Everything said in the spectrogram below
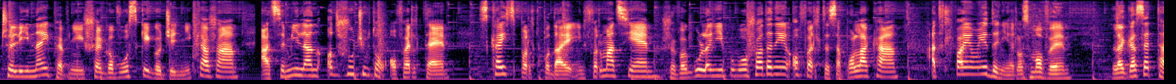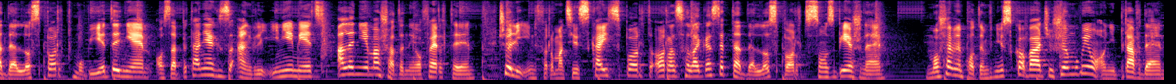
czyli najpewniejszego włoskiego dziennikarza, AC Milan odrzucił tą ofertę. Sky Sport podaje informację, że w ogóle nie było żadnej oferty za Polaka, a trwają jedynie rozmowy. La Gazzetta dello Sport mówi jedynie o zapytaniach z Anglii i Niemiec, ale nie ma żadnej oferty, czyli informacje Sky Sport oraz La Gazzetta dello Sport są zbieżne. Możemy potem wnioskować, że mówią oni prawdę.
